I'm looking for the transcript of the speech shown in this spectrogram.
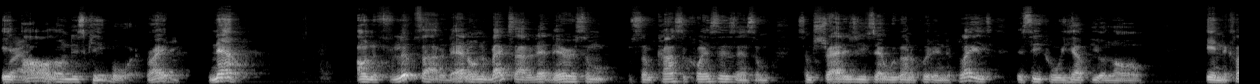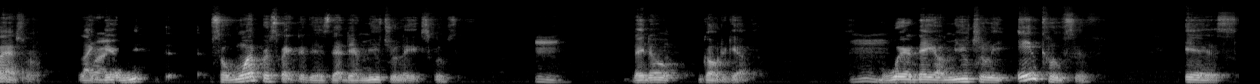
it Right. all on this keyboard, right? Right. Now, on the flip side of that, on the back side of that, there are some some consequences and some some strategies that we're going to put into place to see can we help you along in the classroom. Like Right. they're so one perspective is that they're mutually exclusive. mm, They don't go together. mm. Where they are mutually inclusive is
